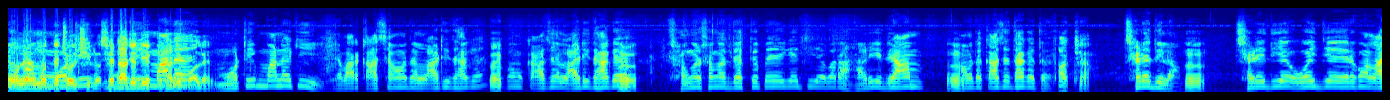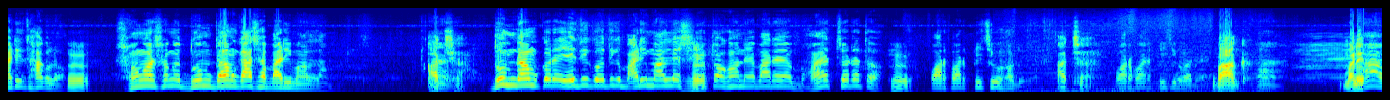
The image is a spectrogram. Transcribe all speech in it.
মনের মধ্যে চলছিল? সেটা যদি একটুখানি বলেন। মোটিভ মানে কি? এবার কাছে আমাদের লাঠি থাকে। হুম। এরকম কাছে লাঠি থাকে সঙ্গে সঙ্গে দেখতে পেয়ে গেছি এবার হাঁড়ি ড্রাম আমাদের কাছে থাকে তো। আচ্ছা। ছেড়ে দিলাম। ছেড়ে দিয়ে ওই যে এরকম লাঠি থাকল সঙ্গে সঙ্গে দুমদাম গাছে বাড়ি মারলাম। আচ্ছা। দুমদাম করে এদিক ওদিকে বাড়ি মারলে সে তখন এবারে ভয়ের চোটে তো পরপর পিছু হটবে। আচ্ছা। পরপর পিছু হটবে। বাঘ? হ্যাঁ। মানে হ্যাঁ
